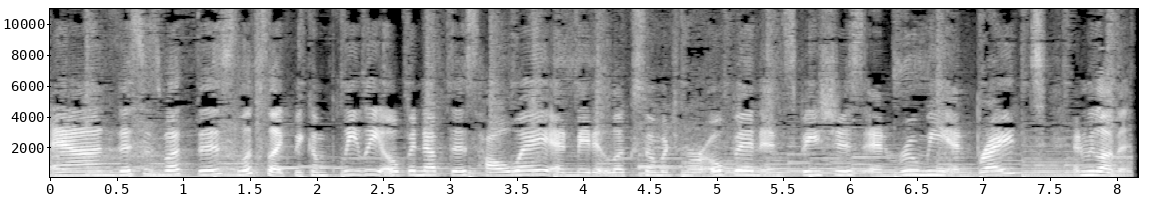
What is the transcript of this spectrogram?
And this is what this looks like. We completely opened up this hallway and made it look so much more open and spacious and roomy and bright. And we love it.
